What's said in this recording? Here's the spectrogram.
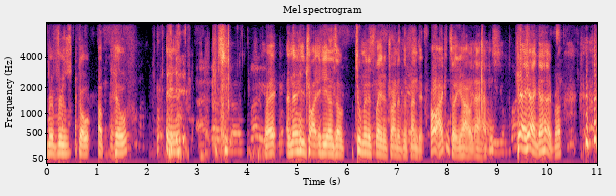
rivers go uphill. Eh. right? And then he try he ends up two minutes later trying to defend it. Oh, I can tell you how that happens. Yeah, yeah, go ahead, bro.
